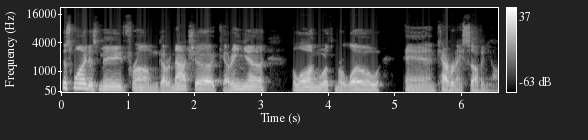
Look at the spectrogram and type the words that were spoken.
This wine is made from Garnacha, Carigna, along with Merlot and Cabernet Sauvignon.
